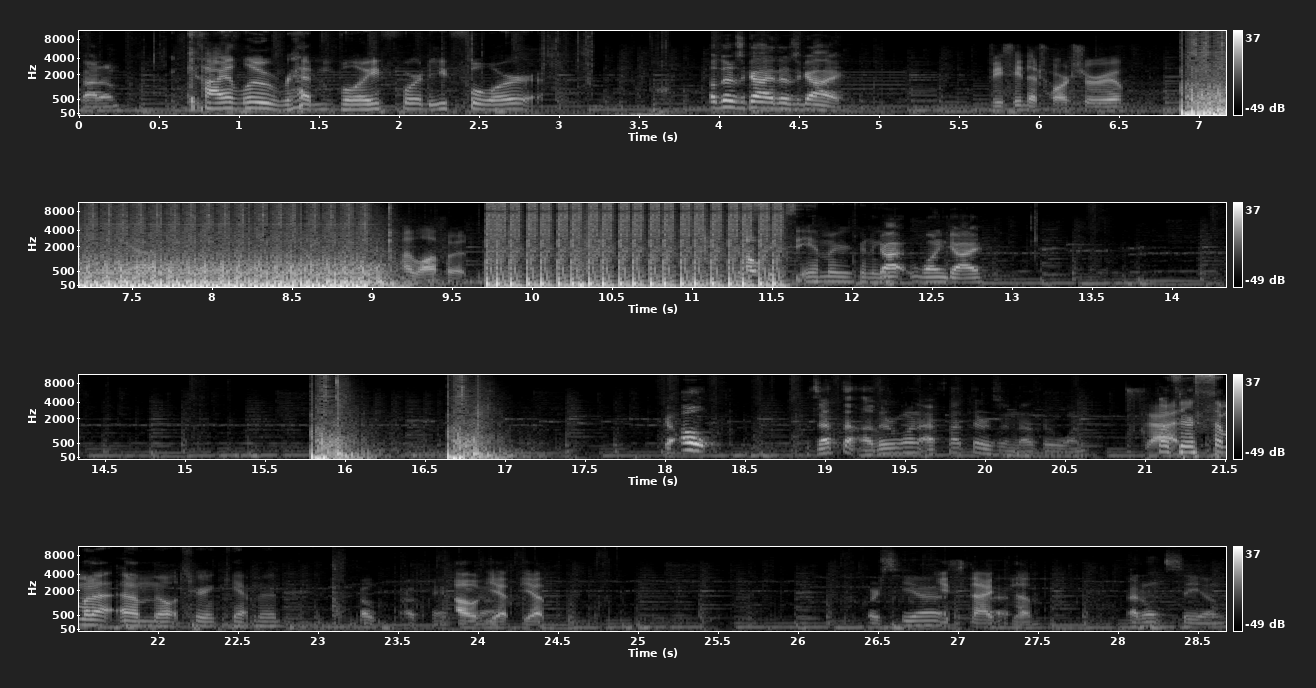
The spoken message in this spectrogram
Got him. Kylo Ren Boy 44. Oh, there's a guy. There's a guy. Have you seen the torture room? I love it. Oh, six ammo you're gonna Got one guy. Oh, is that the other one? I thought there was another one. Is Oh, there's someone at a military encampment. Oh, okay. Oh, hang yep, yep. Where's he at? You sniped Uh, them. I don't see him.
